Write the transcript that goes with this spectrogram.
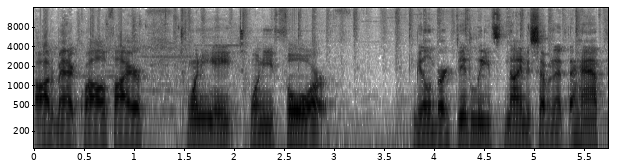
automatic qualifier 28 24. Muhlenberg did lead 9 7 at the half.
